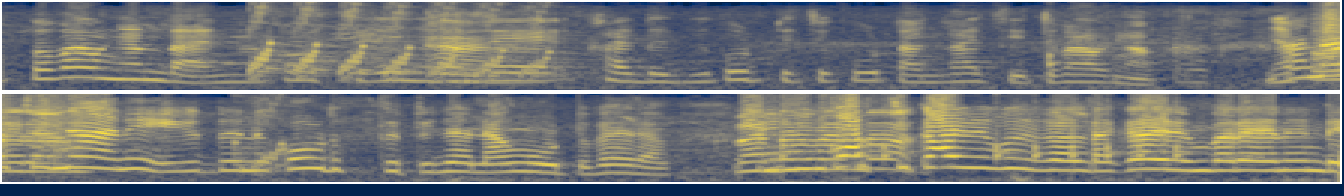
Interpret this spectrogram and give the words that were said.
ഇപ്പൊ ഞാൻ കടുക് പൊട്ടിച്ച് കൂട്ടാൻ കാച്ചിട്ട് പറഞ്ഞാം ഞാൻ ഇതിന് കൊടുത്തിട്ട് ഞാൻ അങ്ങോട്ട് വരാം. കുറച്ച് കഴിവുകളുടെ കാര്യം പറയാനുണ്ട്.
